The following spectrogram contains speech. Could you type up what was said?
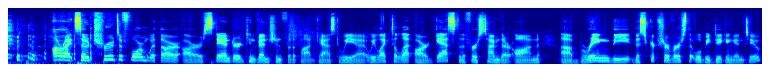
All right, so true to form with our our standard convention for the podcast, we uh, we like to let our guest the first time they're on uh, bring the the scripture verse that we'll be digging into.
